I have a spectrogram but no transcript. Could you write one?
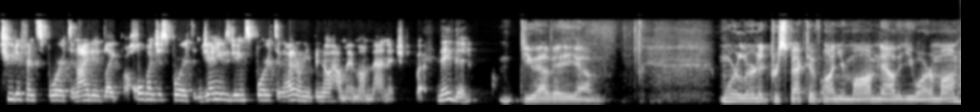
two different sports. And i did like a whole bunch of sports. And jenny was doing sports. And i don't even know how my mom managed but they did. Do you have a um, more learned perspective on your mom now that you are a mom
